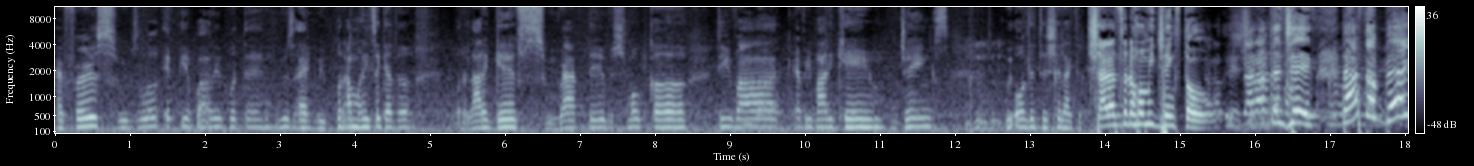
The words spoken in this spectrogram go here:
At first, we was a little iffy about it, but then we was like, we put our money together bought a lot of gifts. We wrapped it with Smoker, D Rock. Everybody came. Jinx. we all did this shit like a. Shout out to the homie Jinx though. Shout out, yeah, shout out to Jinx. That's the big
